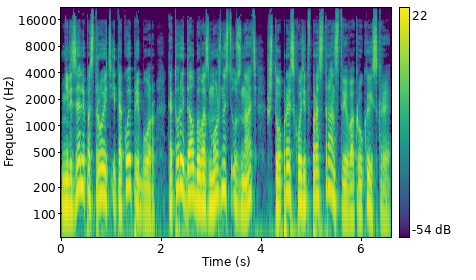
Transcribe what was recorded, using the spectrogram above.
Нельзя ли построить и такой прибор, который дал бы возможность узнать, что происходит в пространстве вокруг искры,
